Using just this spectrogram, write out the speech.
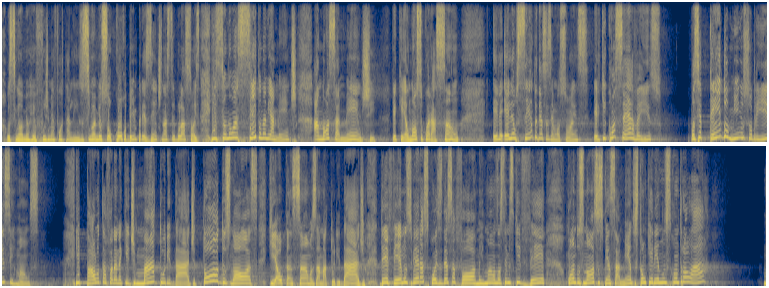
O Senhor é meu refúgio, minha fortaleza. O Senhor é meu socorro bem presente nas tribulações. Isso eu não aceito na minha mente. A nossa mente, o que, que é? O nosso coração, ele, ele é o centro dessas emoções, ele que conserva isso. Você tem domínio sobre isso, irmãos. E Paulo está falando aqui de maturidade. Todos nós que alcançamos a maturidade devemos ver as coisas dessa forma. Irmãos, nós temos que ver quando os nossos pensamentos estão querendo nos controlar.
